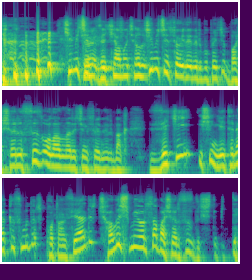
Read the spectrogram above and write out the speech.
Kim için? Şöyle zeki ama çalış. Kim için söylenir bu peki? Başarısız olanlar için söylenir. Bak zeki işin yetenek kısmıdır, potansiyeldir. Çalışmıyorsa başarısızdır işte bitti.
